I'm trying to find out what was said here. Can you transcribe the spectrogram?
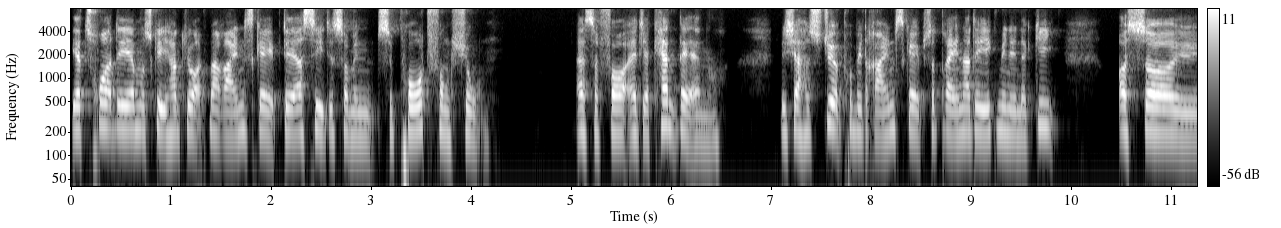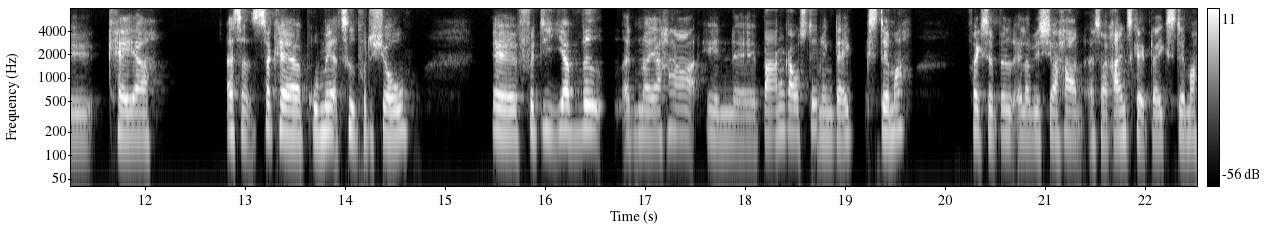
jeg tror, det jeg måske har gjort med regnskab, det er at se det som en supportfunktion. Altså for, at jeg kan det andet. Hvis jeg har styr på mit regnskab, så dræner det ikke min energi, og så øh, kan jeg Altså, så kan jeg bruge mere tid på det sjove. Øh, fordi jeg ved, at når jeg har en øh, bankafstemning, der ikke stemmer, for eksempel, eller hvis jeg har altså regnskab, der ikke stemmer,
